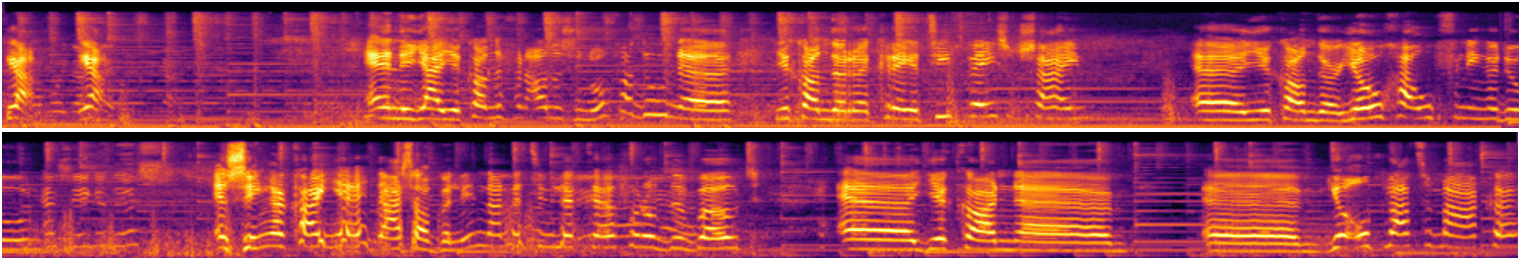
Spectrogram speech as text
Ja, ja. En uh, ja, je kan er van alles en nog wat doen. Uh, je kan er creatief bezig zijn. je kan er yoga oefeningen doen. En zingen dus? En zingen kan je. Daar zat Belinda natuurlijk voor op de boot. je kan je op laten maken.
